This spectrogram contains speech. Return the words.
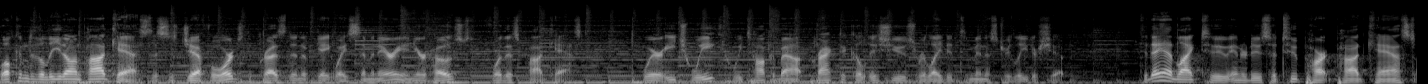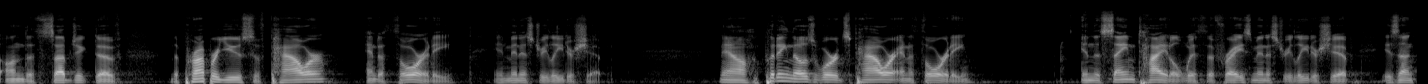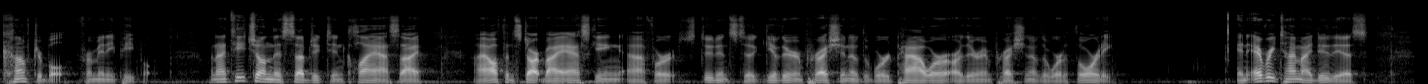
Welcome to the Lead On Podcast. This is Jeff Iorg, the president of Gateway Seminary, and your host for this podcast, where each week we talk about practical issues related to ministry leadership. Today, I'd like to introduce a two part podcast on the subject of the proper use of power and authority in ministry leadership. Now, putting those words power and authority in the same title with the phrase ministry leadership is uncomfortable for many people. When I teach on this subject in class, I, I often start by asking uh, for students to give their impression of the word power or their impression of the word authority. And every time I do this,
